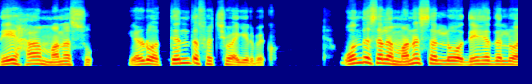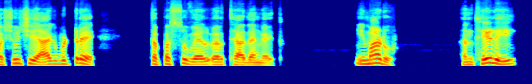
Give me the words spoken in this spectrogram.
ದೇಹ, ಮನಸ್ಸು ಎರಡು ಅತ್ಯಂತ ಸ್ವಚ್ಛವಾಗಿರಬೇಕು. ಒಂದು ಸಲ ಮನಸ್ಸಲ್ಲೋ, ದೇಹದಲ್ಲೋ ಅಶುಚಿ ಆಗಿಬಿಟ್ರೆ ತಪಸ್ಸು ವ್ಯ- ವ್ಯರ್ಥ ಆದಂಗಾಯ್ತು. ನೀ ಮಾಡು. ಅಂಥೇಳಿ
